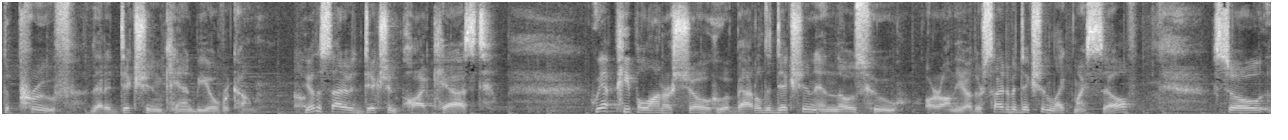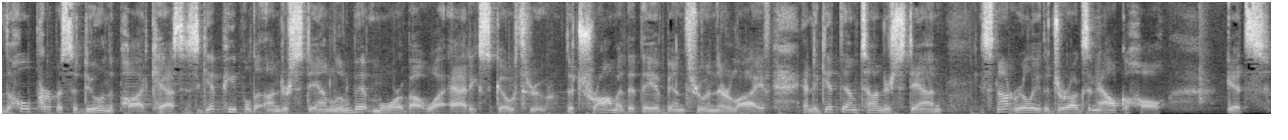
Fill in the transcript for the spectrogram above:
the proof that addiction can be overcome. The Other Side of Addiction podcast we have people on our show who have battled addiction and those who are on the other side of addiction, like myself. So, the whole purpose of doing the podcast is to get people to understand a little bit more about what addicts go through, the trauma that they have been through in their life, and to get them to understand it's not really the drugs and alcohol, it's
